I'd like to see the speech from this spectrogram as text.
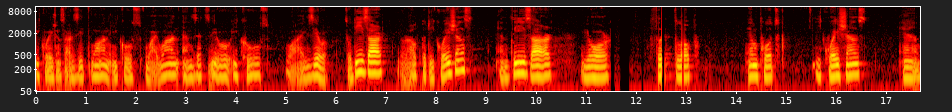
equations are z1 equals y1 and z0 equals y0. So these are your output equations and these are your flip-flop input equations and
